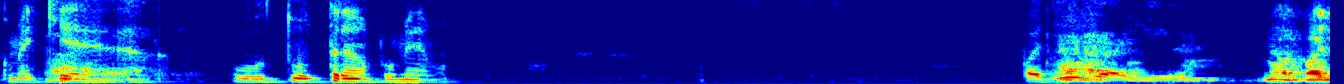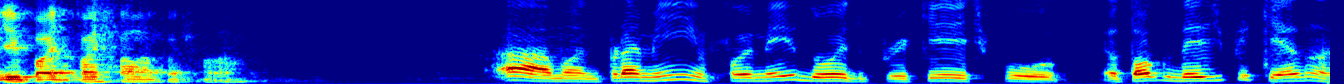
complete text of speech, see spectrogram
Como é que é ah, é o, o trampo mesmo? Pode ir, ah, Jorge. Não, pode ir, pode, pode falar, pode falar. Ah, mano, pra mim foi meio doido, porque, tipo, eu toco desde pequeno,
